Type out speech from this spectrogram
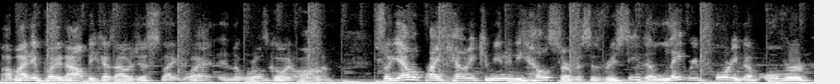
Um, I didn't put it out because I was just like, what in the world's going on? So Yavapai County Community Health Services received a late reporting of over.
